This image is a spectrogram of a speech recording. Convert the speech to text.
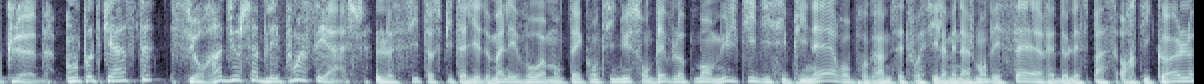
Le en podcast sur radiochablais.ch. Le site hospitalier de Malévo à Montaix continue son développement multidisciplinaire. Au programme cette fois-ci l'aménagement des serres et de l'espace horticole.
